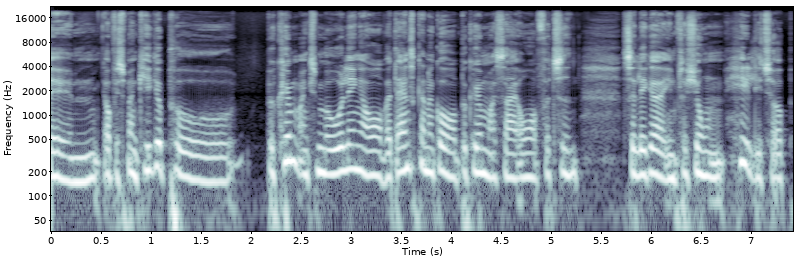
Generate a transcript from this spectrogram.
Øh, og hvis man kigger på bekymringsmålinger over, hvad danskerne går og bekymrer sig over for tiden, så ligger inflationen helt i top.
